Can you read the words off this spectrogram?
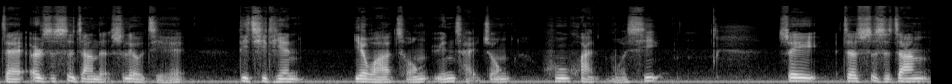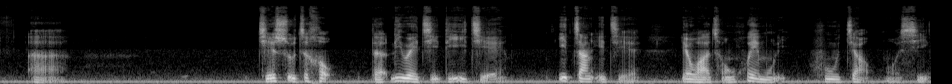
在二十四章的十六节，第七天，耶娃从云彩中呼唤摩西。所以这四十章呃结束之后的立位记第一节，一章一节，耶娃从会幕里呼叫摩西。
